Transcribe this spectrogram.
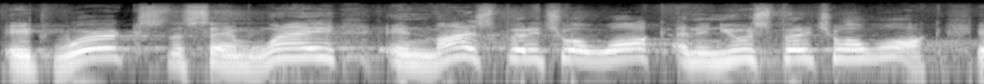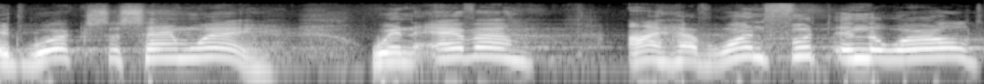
It works the same way in my spiritual walk and in your spiritual walk. It works the same way. Whenever I have one foot in the world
